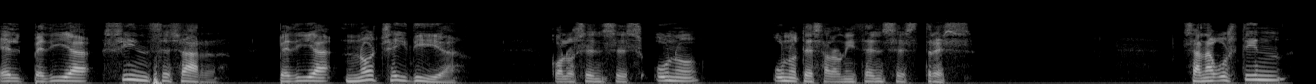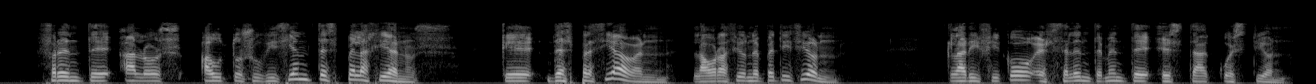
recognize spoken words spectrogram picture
Él pedía sin cesar, pedía noche y día. Colosenses 1, 1 Tesalonicenses 3. San Agustín, frente a los autosuficientes pelagianos que despreciaban la oración de petición, clarificó excelentemente esta cuestión.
